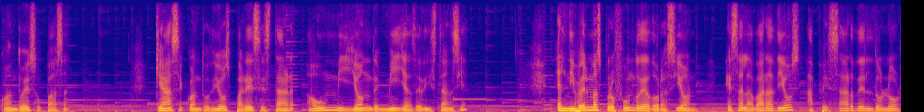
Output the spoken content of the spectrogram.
cuando eso pasa? ¿Qué hace cuando Dios parece estar a un millón de millas de distancia? El nivel más profundo de adoración es alabar a Dios a pesar del dolor,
